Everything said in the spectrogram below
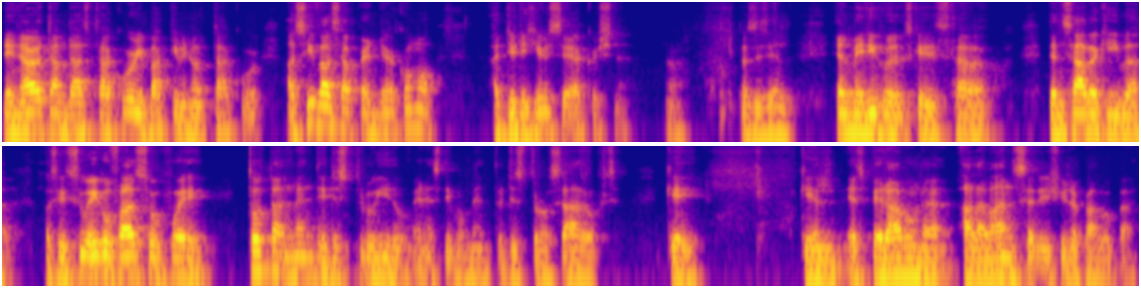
de Narottam Das Thakur y Bhaktivinoda Thakur. Así vas a aprender cómo a dirigirse a Krishna. Entonces él, él me dijo que estaba, pensaba que iba, o sea, su ego falso fue totalmente destruido en este momento, destrozado, que, que él esperaba una alabanza de Srila Prabhupada.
